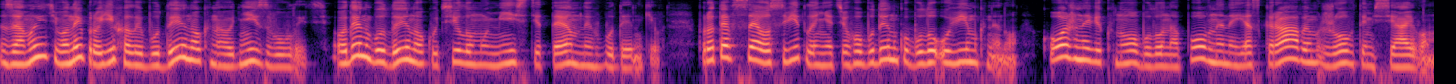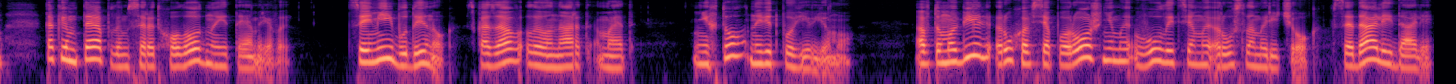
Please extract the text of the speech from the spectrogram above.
Замить вони проїхали будинок на одній з вулиць, один будинок у цілому місті темних будинків. Проте все освітлення цього будинку було увімкнено, Кожне вікно було наповнене яскравим жовтим сяйвом, таким теплим серед холодної темряви. Це мій будинок, сказав Леонард Мед. Ніхто не відповів йому. Автомобіль рухався порожніми вулицями, руслами річок, все далі й далі,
